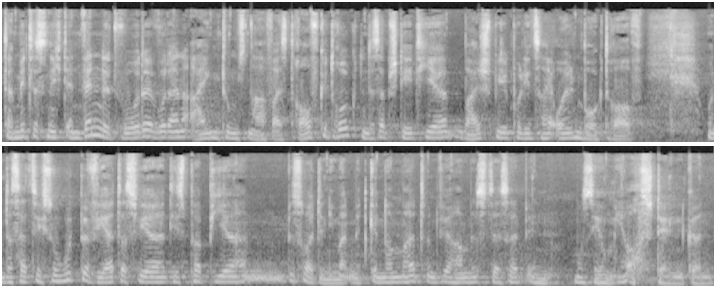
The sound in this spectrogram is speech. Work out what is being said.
Damit es nicht entwendet wurde, wurde ein Eigentumsnachweis draufgedruckt und deshalb steht hier Beispiel Polizei Oldenburg drauf. Und das hat sich so gut bewährt, dass wir dieses Papier bis heute niemand mitgenommen hat und wir haben es deshalb im Museum hier ausstellen können.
